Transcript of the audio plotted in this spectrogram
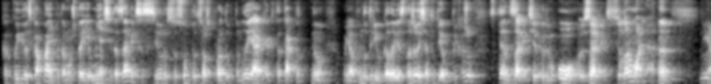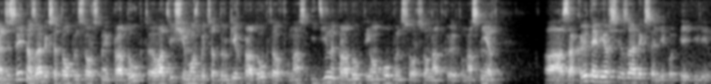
как появилась компания, потому что я- у меня всегда Zabbix ассоциируется с open source продуктом. Ну, я как-то так вот, ну, у меня внутри в голове сложилось, а тут я прихожу, стенд Zabbix, я такой думаю, о, Zabbix, все нормально. Нет, действительно, Zabbix это open source продукт. В отличие, может быть, от других продуктов, у нас единый продукт, и он open source, он открыт. У нас нет а, закрытой версии Zabbix, либо, или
